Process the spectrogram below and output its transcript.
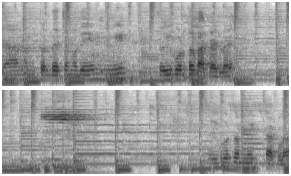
त्यानंतर त्याच्यामध्ये मीठ चवीपुरता टाकायला आहे चवीपुरता मीठ टाकला.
